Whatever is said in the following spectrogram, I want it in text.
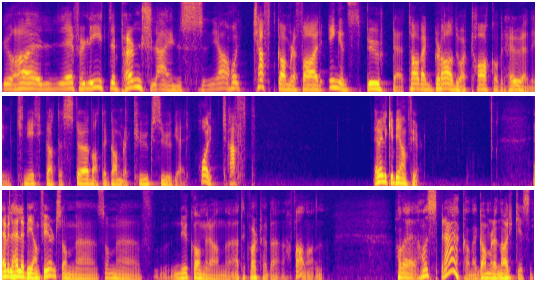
du har Det er for lite punchlines. Ja, hold kjeft, gamle far. Ingen spurte. Ta vær glad du har tak over hodet, din knirkete, støvete gamle kuksuger. Hold kjeft! Jeg vil ikke bli han fyren. Jeg vil heller bli han fyren som, eh, som uh, nykommerne etter hvert hører Faen, han, han, er, han er sprek, han er gamle narkisen.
